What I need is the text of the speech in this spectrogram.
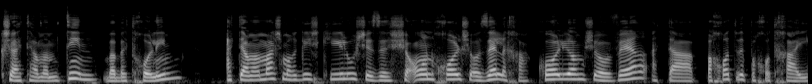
כשאתה ממתין בבית חולים, אתה ממש מרגיש כאילו שזה שעון חול שאוזל לך. כל יום שעובר, אתה פחות ופחות חי.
